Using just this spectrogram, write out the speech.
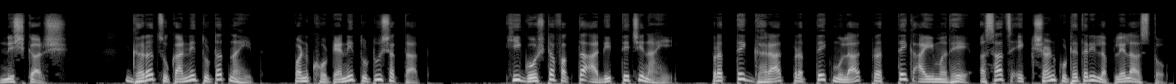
निष्कर्ष. घरं चुकांनी तुटत नाहीत पण खोट्यांनी तुटू शकतात. ही गोष्ट फक्त आदित्यची नाही. प्रत्येक घरात प्रत्येक मुलात प्रत्येक आईमध्ये असाच एक क्षण कुठेतरी लपलेला असतो.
